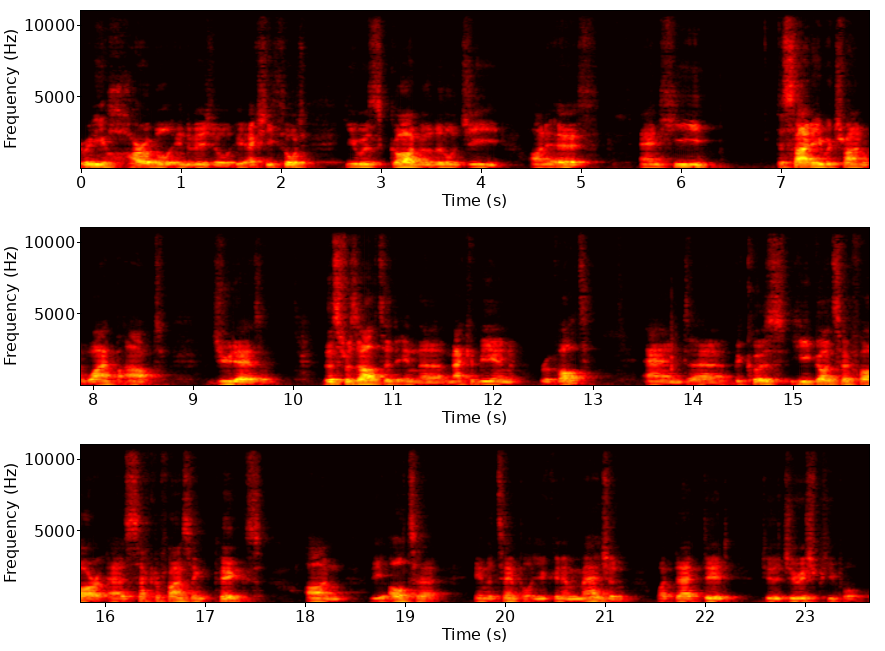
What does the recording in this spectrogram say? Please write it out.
a really horrible individual who actually thought he was God with a little g on earth. And he decided he would try and wipe out Judaism. This resulted in the Maccabean revolt, and uh, because he'd gone so far as sacrificing pigs on the altar in the temple, you can imagine what that did to the Jewish people.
